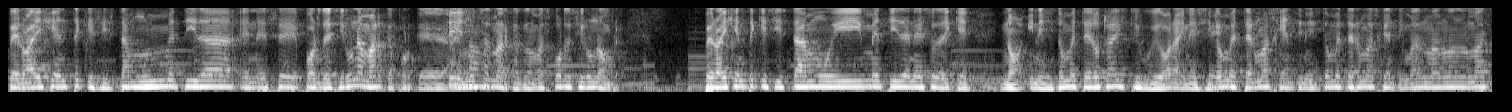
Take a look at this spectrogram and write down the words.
Pero hay gente que sí está muy metida en ese. Por decir una marca, porque Sí, hay no, muchas marcas, nomás por decir un nombre. Pero hay gente que sí está muy metida en eso de que no, y necesito meter otra distribuidora, y necesito Sí. meter más gente, y necesito meter más gente, y más, más, más, más, más.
